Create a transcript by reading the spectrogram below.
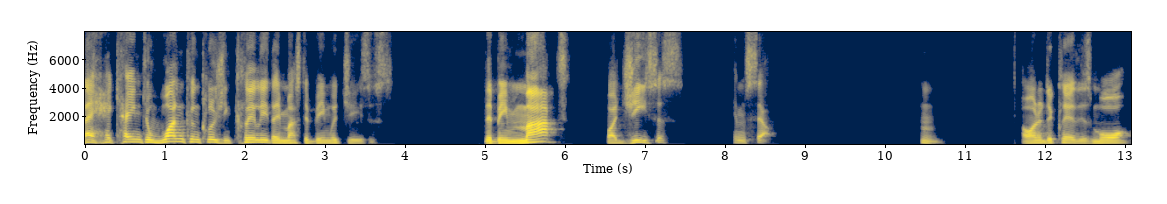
They came to one conclusion clearly, they must have been with Jesus. They've been marked by Jesus himself. Hmm. I want to declare there's more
